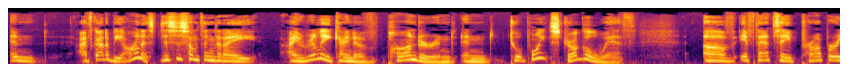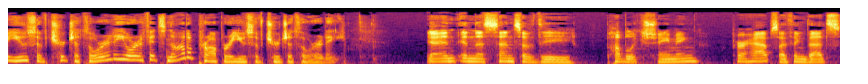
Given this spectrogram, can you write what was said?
and I've got to be honest, this is something that I I really kind of ponder and and to a point struggle with of if that's a proper use of church authority or if it's not a proper use of church authority. Yeah, in in the sense of the public shaming, perhaps I think that's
